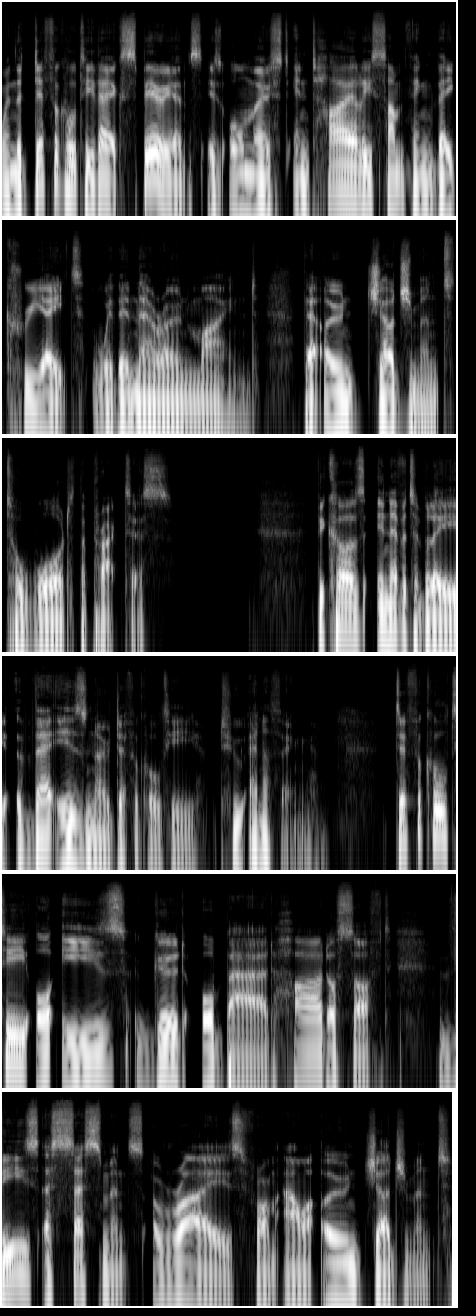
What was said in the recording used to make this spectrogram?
when the difficulty they experience is almost entirely something they create within their own mind, their own judgment toward the practice. Because inevitably, there is no difficulty to anything. Difficulty or ease, good or bad, hard or soft, these assessments arise from our own judgment.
